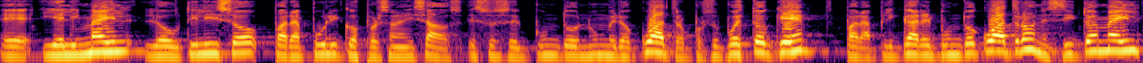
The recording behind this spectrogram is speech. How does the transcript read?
eh, y el email lo utilizo para públicos personalizados. Eso es el punto número 4. Por supuesto que para aplicar el punto 4 necesito email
